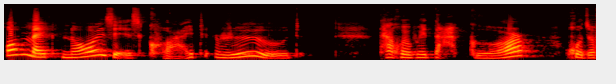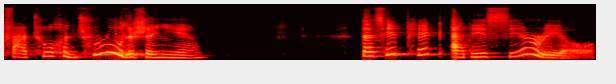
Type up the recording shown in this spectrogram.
or make noises quite rude。他会不会打嗝，或者发出很粗鲁的声音？Does he pick at his cereal,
